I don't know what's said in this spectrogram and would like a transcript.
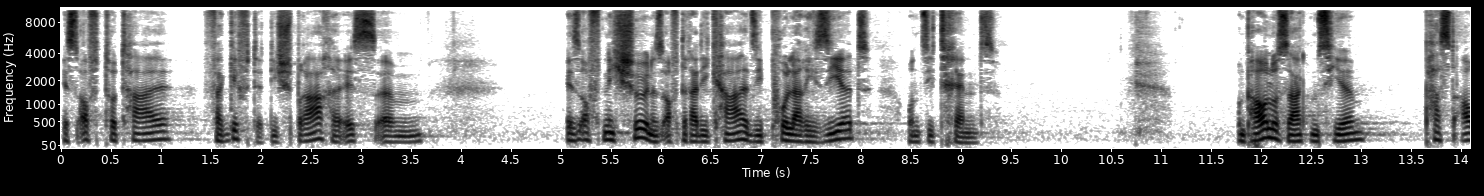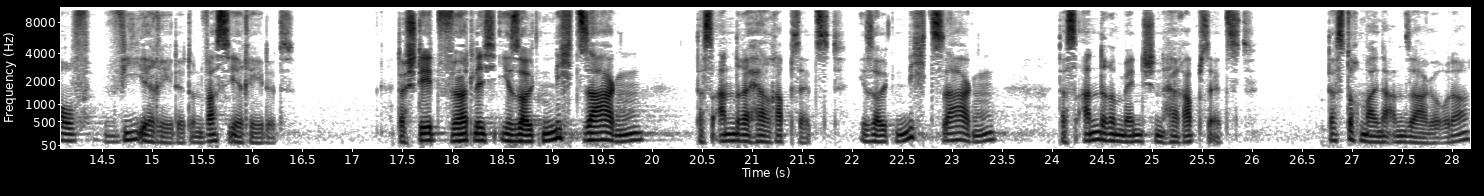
ist oft total vergiftet. Die Sprache ist, ähm, ist oft nicht schön, ist oft radikal, sie polarisiert und sie trennt. Und Paulus sagt uns hier, passt auf, wie ihr redet und was ihr redet. Da steht wörtlich, ihr sollt nicht sagen, dass andere herabsetzt. Ihr sollt nicht sagen, dass andere Menschen herabsetzt. Das ist doch mal eine Ansage, oder?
